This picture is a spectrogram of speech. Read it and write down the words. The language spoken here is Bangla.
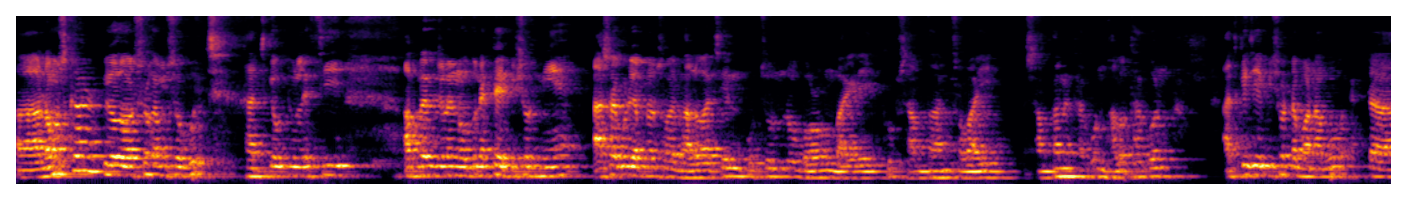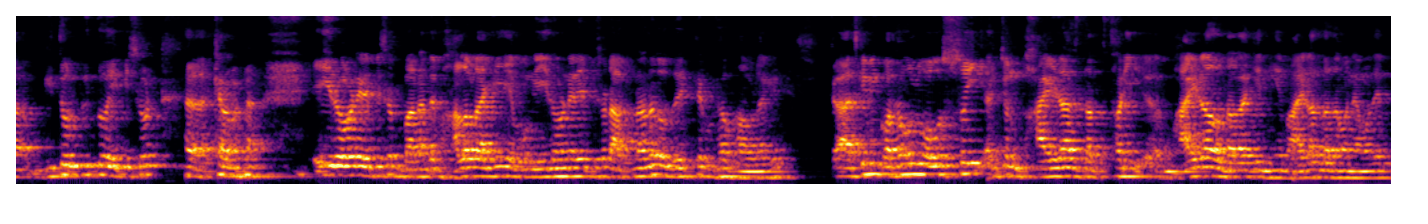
নমস্কার, প্রিয় দর্শক, আমি সবুজ। আজকেও চলে এসেছি আপনাদের জন্য নতুন একটা এপিসোড নিয়ে। আশা করি আপনারা সবাই ভালো আছেন। প্রচণ্ড গরম বাইরে, খুব সাবধান। সবাই সাবধানে থাকুন, ভালো থাকুন। আজকে যে এপিসোডটা বানাবো, একটা বিতর্কিত এপিসোড কেননা এই ধরনের এপিসোড বানাতে ভালো লাগে এবং এই ধরনের এপিসোড আপনাদেরও দেখতে কোথাও ভালো লাগে। আজকে আমি কথা বলব অবশ্যই একজন ভাইরাস দাদা সরি ভাইরাল দাদাকে নিয়ে। ভাইরাল দাদা মানে আমাদের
